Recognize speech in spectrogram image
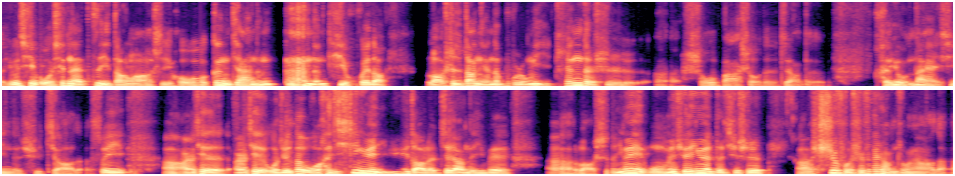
的。尤其我现在自己当老师以后，我更加能 能体会到老师当年的不容易，真的是呃手把手的这样的。很有耐心的去教的，所以啊，而且而且，我觉得我很幸运遇到了这样的一位呃老师，因为我们学音乐的，其实啊，师傅是非常重要的，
